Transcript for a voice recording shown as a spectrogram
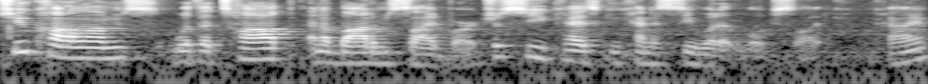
two columns with a top and a bottom sidebar, just so you guys can kind of see what it looks like. Okay.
